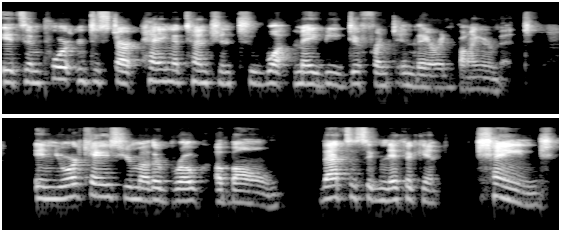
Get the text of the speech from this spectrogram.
it's important to start paying attention to what may be different in their environment. In your case, your mother broke a bone. That's a significant change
